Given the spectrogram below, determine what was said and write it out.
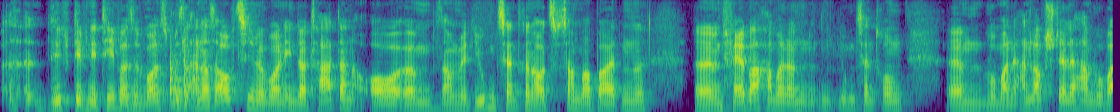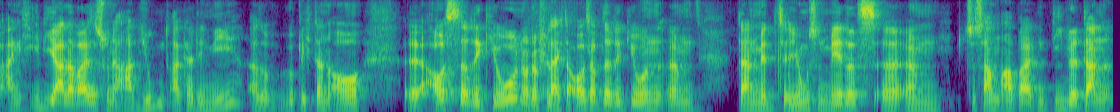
äh, def- definitiv. Also wir wollen es ein bisschen anders aufziehen. Wir wollen in der Tat dann auch ähm, sagen wir, mit Jugendzentren auch zusammenarbeiten. Äh, in Fellbach haben wir dann ein Jugendzentrum, ähm, wo wir eine Anlaufstelle haben, wo wir eigentlich idealerweise so eine Art Jugendakademie, also wirklich dann auch äh, aus der Region oder vielleicht auch außerhalb der Region ähm, dann mit Jungs und Mädels äh, ähm, zusammenarbeiten, die wir dann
